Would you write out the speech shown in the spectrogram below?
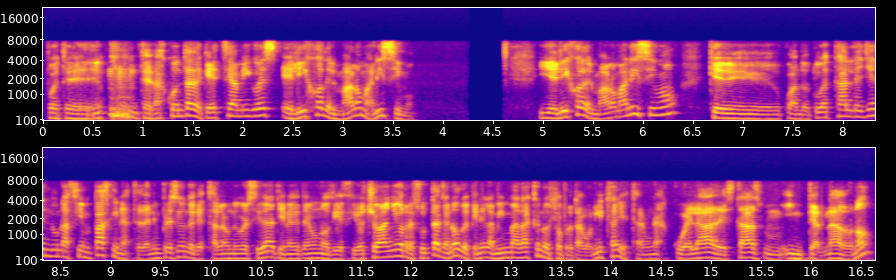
pues te, te das cuenta de que este amigo es el hijo del malo malísimo. Y el hijo del malo malísimo, que cuando tú estás leyendo unas 100 páginas te da la impresión de que está en la universidad, tiene que tener unos 18 años, resulta que no, que tiene la misma edad que nuestro protagonista y está en una escuela de estas mm, internado, ¿no?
